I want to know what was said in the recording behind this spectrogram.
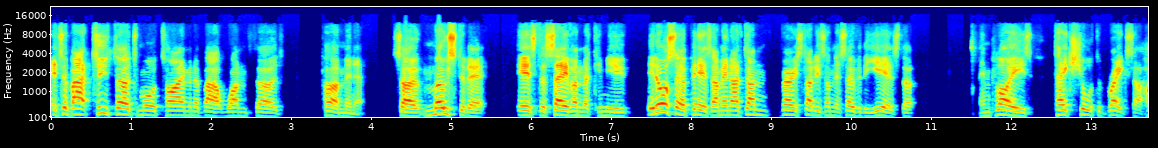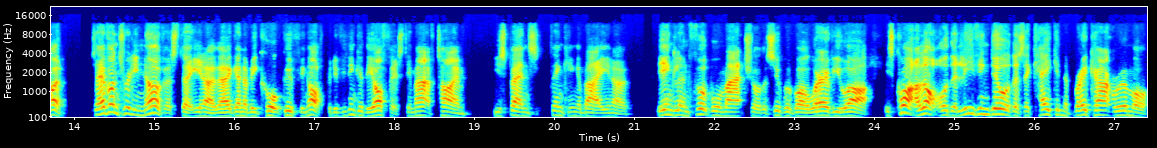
it's about two-thirds more time and about one-third per minute so most of it is the save on the commute it also appears i mean i've done various studies on this over the years that employees take shorter breaks at home so everyone's really nervous that you know they're going to be caught goofing off. But if you think of the office, the amount of time you spend thinking about you know the England football match or the Super Bowl, wherever you are, is quite a lot. Or the leaving or there's a cake in the breakout room, or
